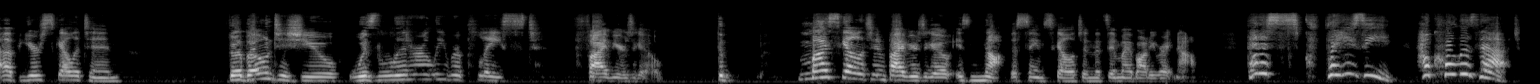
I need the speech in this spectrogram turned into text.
up your skeleton, the bone tissue, was literally replaced five years ago. The, my skeleton five years ago is not the same skeleton that's in my body right now. That is crazy. How cool is that?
